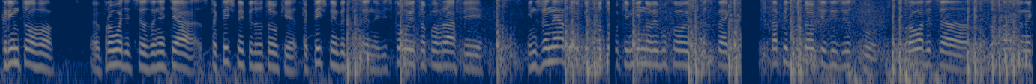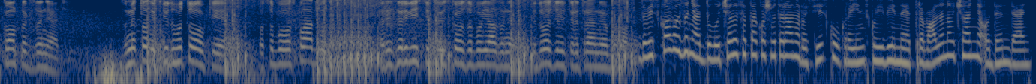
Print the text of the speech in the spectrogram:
Крім того, е, проводяться заняття з тактичної підготовки, тактичної медицини, військової топографії, інженерної підготовки, мінно-вибухової безпеки та підготовки зі зв'язку. Проводиться зазначений комплекс занять з метою підготовки особового складу, резервістів та військовозобов'язаних підрозділів територіальної оборони. До військових занять долучилися також ветерани російсько-української війни. Тривали навчання один день.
